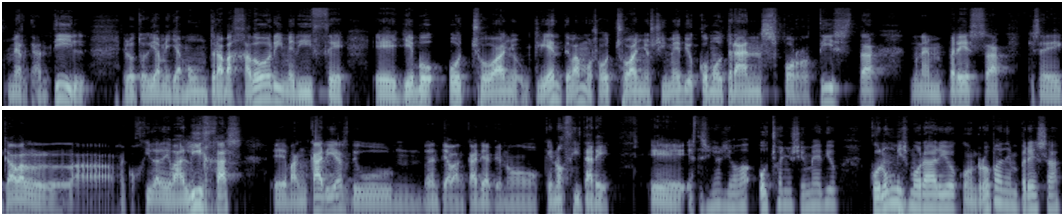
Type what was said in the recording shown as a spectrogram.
mercantil. El otro día me llamó un trabajador y me dice, eh, llevo ocho años, un cliente, vamos, ocho años y medio como transportista de una empresa que se dedicaba a la recogida de valijas eh, bancarias de, un, una entidad bancaria que no, que no citaré. Eh, este señor llevaba ocho años y medio con un mismo horario, con ropa de empresa,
